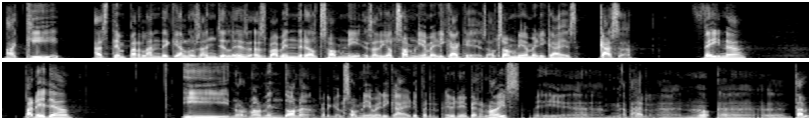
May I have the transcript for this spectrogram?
aquí estem parlant de que a Los Angeles es va vendre el somni, és a dir, el somni americà què és? El somni americà és casa, feina, parella i normalment dona, perquè el somni americà era per, era per nois, dir, a part, no? Uh, tal,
